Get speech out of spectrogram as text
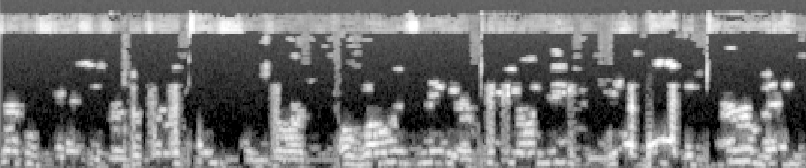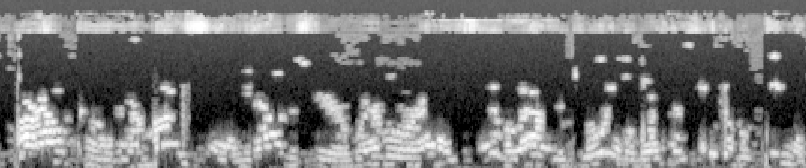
circumstances or the limitations or, or woe is me or pity on me. We have that determine our outcome and our mindset and the atmosphere wherever we're at instead of allowing the joy of the Lord to take over kingdom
